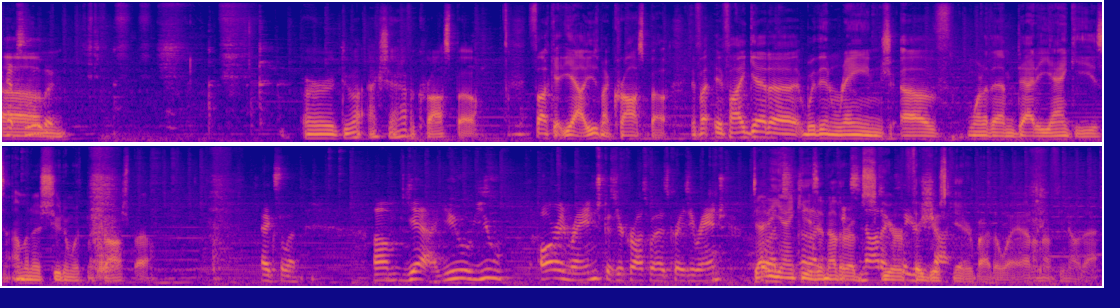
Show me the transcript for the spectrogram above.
Absolutely. Um, or do I actually I have a crossbow? Fuck it, yeah, I'll use my crossbow. If I if I get uh, within range of one of them daddy Yankees, I'm gonna shoot him with my crossbow. Excellent. Um, yeah, you you are in range because your crossbow has crazy range. Daddy but, Yankee is uh, another it's not a obscure figure shot. skater, by the way. I don't know if you know that.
